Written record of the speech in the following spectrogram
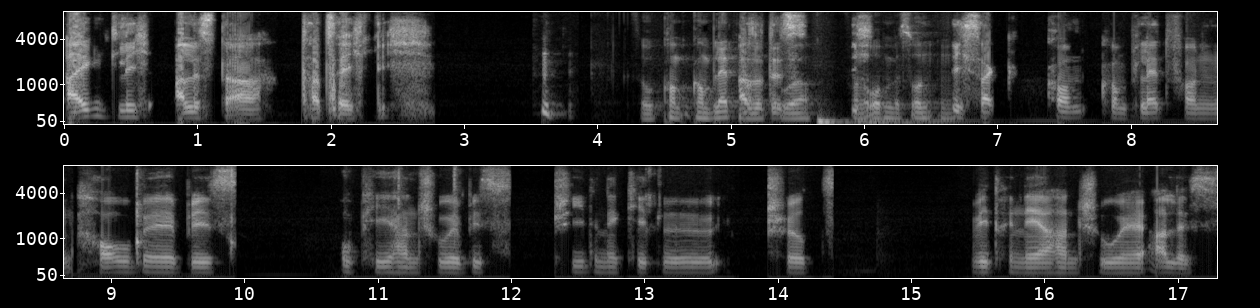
eigentlich alles da, tatsächlich. So kom komplett also das, von ich, oben bis unten. Ich sag kom komplett von Haube bis OP-Handschuhe bis verschiedene Kittel, Shirts, Veterinärhandschuhe, alles.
